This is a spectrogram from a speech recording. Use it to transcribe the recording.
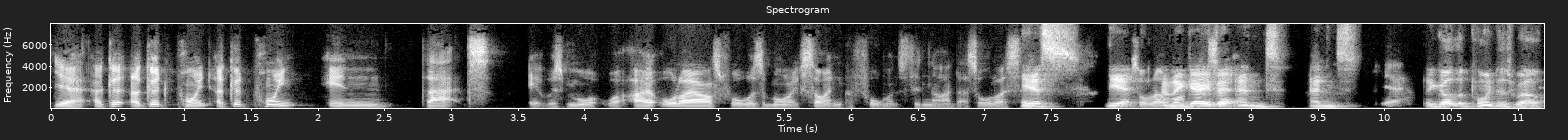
yeah, a good a good point a good point in that it was more. Well, I, all I asked for was a more exciting performance, didn't I? That's all I said. Yes, yeah, and they gave it, and and yeah, they got the point as well.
